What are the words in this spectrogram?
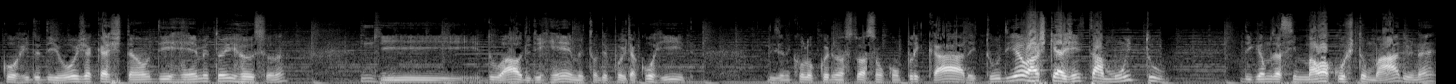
corrida de hoje a questão de Hamilton e Russell, né? Uhum. Que do áudio de Hamilton depois da corrida, dizendo que colocou ele numa situação complicada e tudo. E eu acho que a gente está muito, digamos assim, mal acostumado, né?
